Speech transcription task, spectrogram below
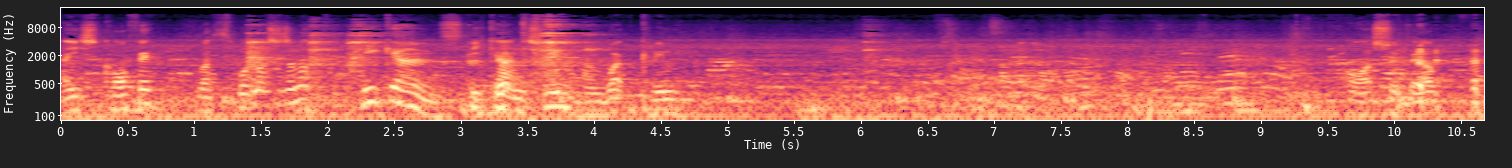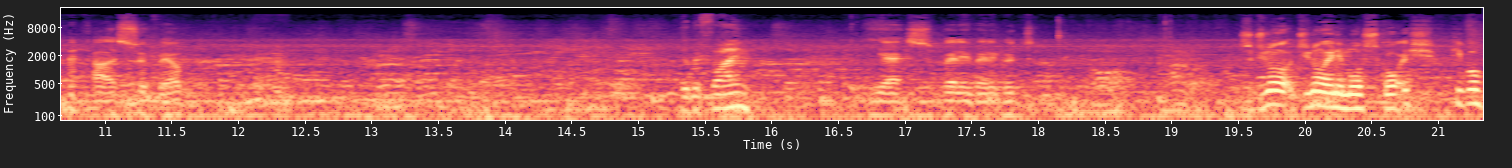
iced coffee with what nuts is in it? Pecans. Pecans and whipped cream. Oh, that's superb. that is superb. You'll be fine. Yes, very, very good. So do you know do you know any more Scottish people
